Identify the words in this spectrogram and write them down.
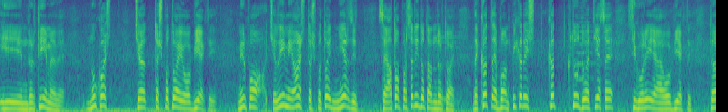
i ndërtimeve nuk është që të shpëtojë objekti, mirëpo qëllimi është të shpëtojë njerëzit se ato përsëri do ta ndërtojnë. Dhe këtë e bën pikërisht, këtë, këtu duhet të jetë siguria e objektit. Të,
